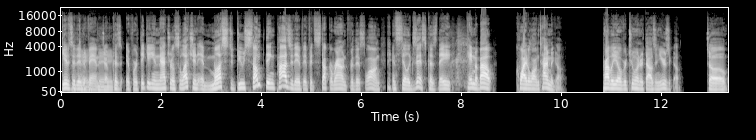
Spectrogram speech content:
gives it an Okay, advantage of? Because if we're thinking in natural selection, it must do something positive if it's stuck around for this long and still exists because they came about quite a long time ago, probably over 200,000 years ago. So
